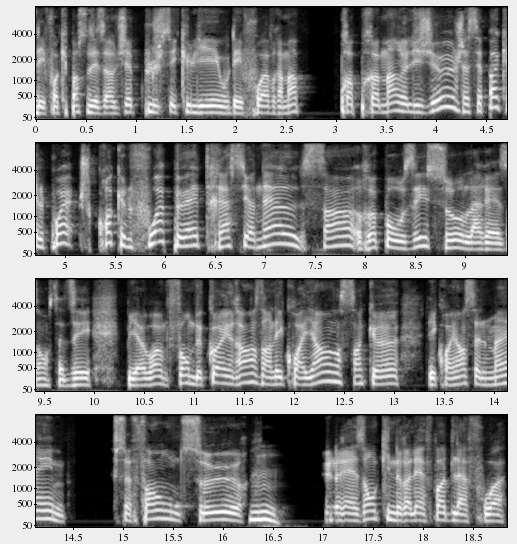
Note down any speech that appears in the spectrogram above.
des fois qui passent des objets plus séculiers ou des fois vraiment proprement religieux, je ne sais pas à quel point, je crois qu'une foi peut être rationnelle sans reposer sur la raison. C'est-à-dire, il y avoir une forme de cohérence dans les croyances sans que les croyances elles-mêmes se fondent sur hmm. une raison qui ne relève pas de la foi.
